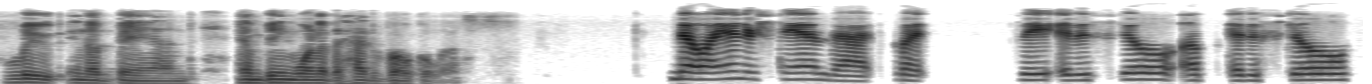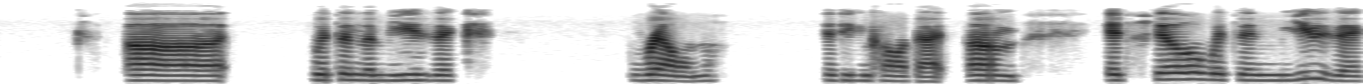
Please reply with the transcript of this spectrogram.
flute in a band and being one of the head vocalists. No, I understand that, but they it is still up. It is still uh within the music realm, if you can call it that. Um, it's still within music,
